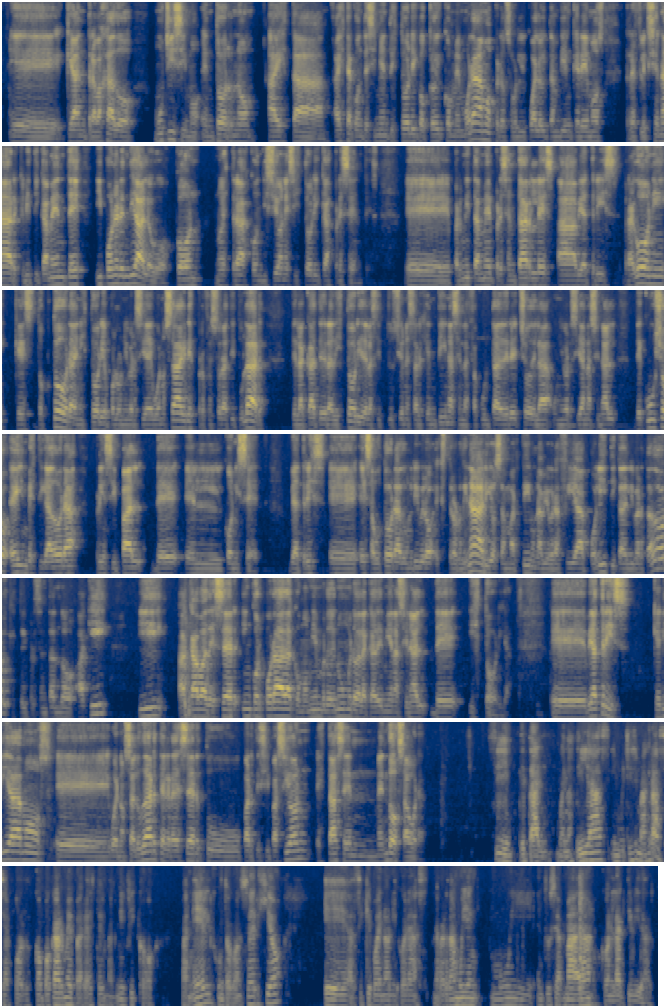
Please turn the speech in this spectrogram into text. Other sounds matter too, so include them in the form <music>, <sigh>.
eh, que han trabajado muchísimo en torno a, esta, a este acontecimiento histórico que hoy conmemoramos, pero sobre el cual hoy también queremos reflexionar críticamente y poner en diálogo con nuestras condiciones históricas presentes. Eh, permítanme presentarles a Beatriz Bragoni, que es doctora en Historia por la Universidad de Buenos Aires, profesora titular de la Cátedra de Historia de las Instituciones Argentinas en la Facultad de Derecho de la Universidad Nacional de Cuyo e investigadora principal del CONICET. Beatriz eh, es autora de un libro extraordinario, San Martín, una biografía política del Libertador, que estoy presentando aquí, y acaba de ser incorporada como miembro de número de la Academia Nacional de Historia. Eh, Beatriz, Queríamos, eh, bueno, saludarte, agradecer tu participación. Estás en Mendoza ahora. Sí, ¿qué tal? Buenos días y muchísimas gracias por convocarme para este magnífico panel junto con Sergio. Eh, así que bueno, Nicolás, la verdad muy, muy entusiasmada con la actividad.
